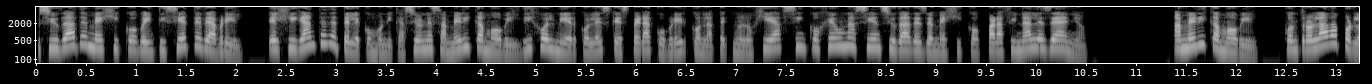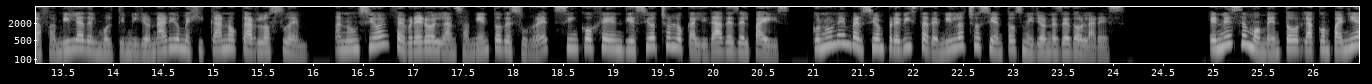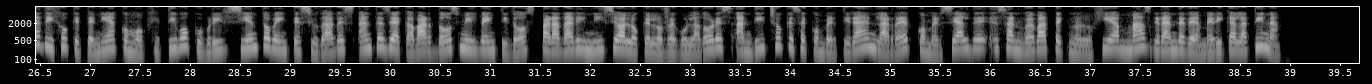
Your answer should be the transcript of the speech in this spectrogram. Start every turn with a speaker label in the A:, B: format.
A: Ciudad de México, 27 de abril. El gigante de telecomunicaciones América Móvil dijo el miércoles que espera cubrir con la tecnología 5G unas 100 ciudades de México para finales de año. América Móvil, controlada por la familia del multimillonario mexicano Carlos Slim, anunció en febrero el lanzamiento de su red 5G en 18 localidades del país, con una inversión prevista de 1.800 millones de dólares. En ese momento, la compañía dijo que tenía como objetivo cubrir 120 ciudades antes de acabar 2022 para dar inicio a lo que los reguladores han dicho que se convertirá en la red comercial de esa nueva tecnología más grande de América Latina.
